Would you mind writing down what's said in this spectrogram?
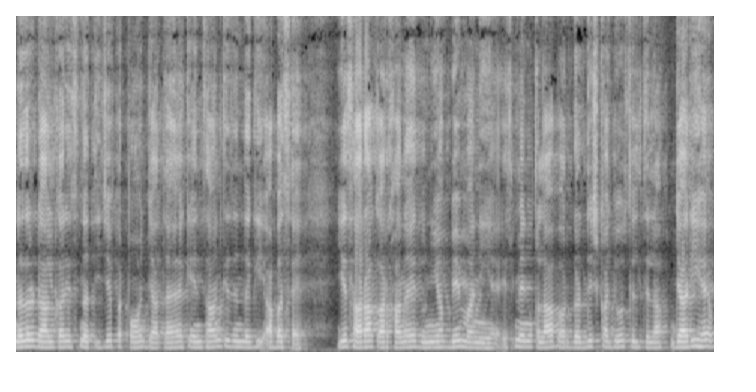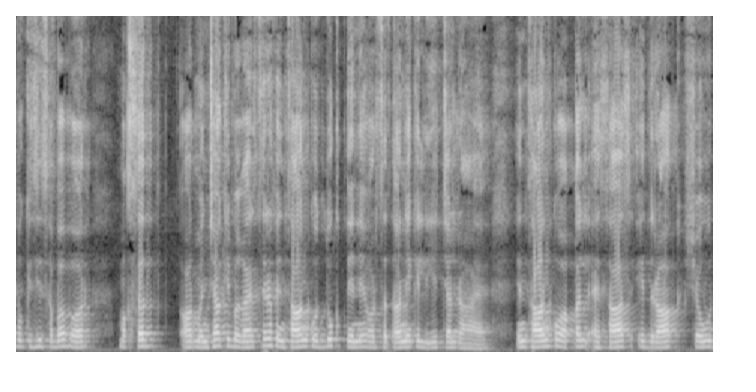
نظر ڈال کر اس نتیجے پر پہنچ جاتا ہے کہ انسان کی زندگی ابس ہے۔ یہ سارا کارخانہ دنیا بے معنی ہے۔ اس میں انقلاب اور گردش کا جو سلسلہ جاری ہے، وہ کسی سبب اور مقصد اور منشا کے بغیر صرف انسان کو دکھ دینے اور ستانے کے لیے چل رہا ہے۔ انسان کو عقل، احساس، ادراک، شعور،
